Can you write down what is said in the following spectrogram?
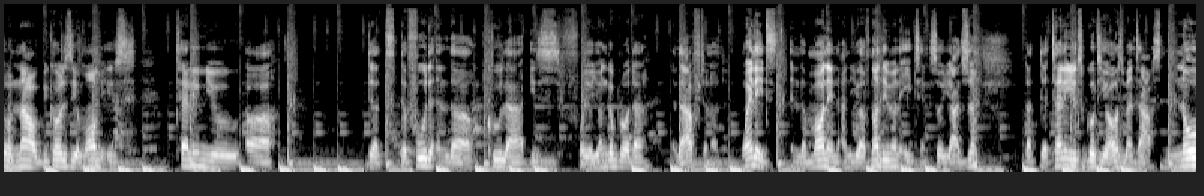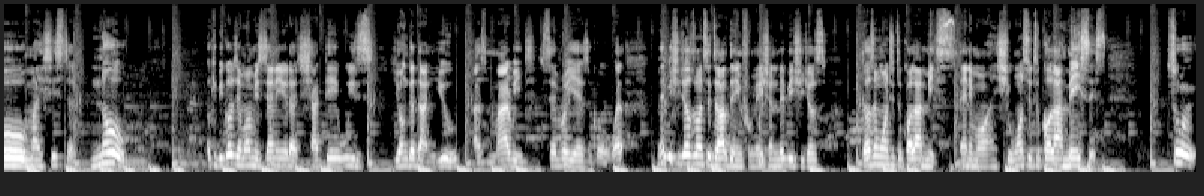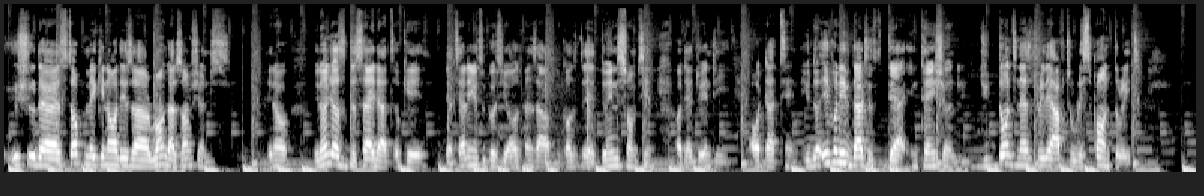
So now, because your mom is telling you uh, that the food in the cooler is for your younger brother in the afternoon, when it's in the morning and you have not even eaten, so you assume that they're telling you to go to your husband's house. No, my sister, no. Okay, because your mom is telling you that Shade, who is younger than you, has married several years ago. Well, maybe she just wanted to have the information. Maybe she just doesn't want you to call her Miss anymore, and she wants you to call her Mrs. So you should uh, stop making all these uh, wrong assumptions. You know, you don't just decide that okay, they're telling you to go to your husband's house because they're doing something or they're doing the or that thing. You don't even if that is their intention, you don't necessarily have to respond to it.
